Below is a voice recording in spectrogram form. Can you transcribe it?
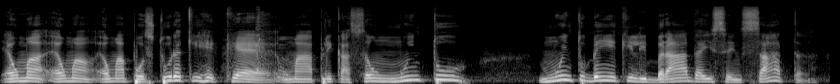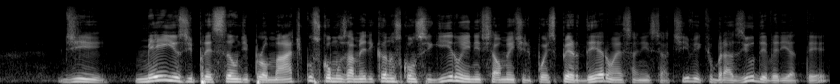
É uma, é uma, é uma postura que requer uma aplicação muito, muito bem equilibrada e sensata de meios de pressão diplomáticos, como os americanos conseguiram inicialmente, depois perderam essa iniciativa e que o Brasil deveria ter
